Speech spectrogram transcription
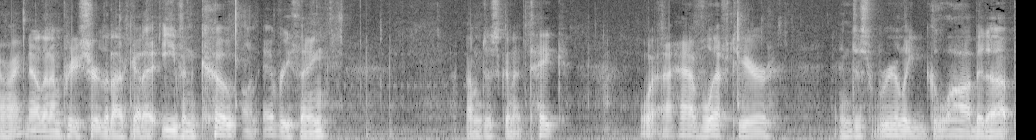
All right, now that I'm pretty sure that I've got an even coat on everything, I'm just gonna take what I have left here and just really glob it up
